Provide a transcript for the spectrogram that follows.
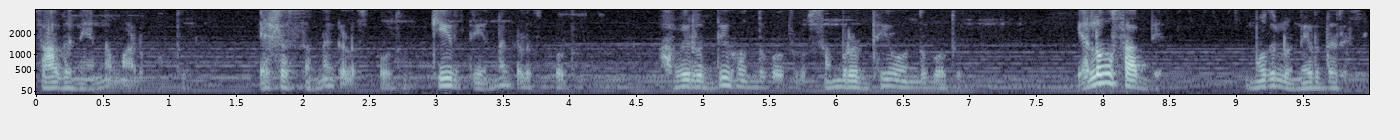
ಸಾಧನೆಯನ್ನು ಮಾಡ್ಬೋದು. ಯಶಸ್ಸನ್ನು ಗಳಿಸ್ಬೋದು. ಕೀರ್ತಿಯನ್ನು ಗಳಿಸ್ಬೋದು. ಅಭಿವೃದ್ಧಿ ಹೊಂದ್ಬೋದು. ಸಮೃದ್ಧಿ ಹೊಂದ್ಬೋದು. ಎಲ್ಲವೂ ಸಾಧ್ಯ. ಮೊದಲು ನಿರ್ಧರಿಸಿ.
